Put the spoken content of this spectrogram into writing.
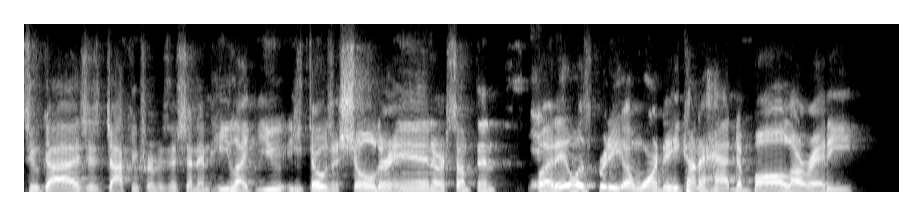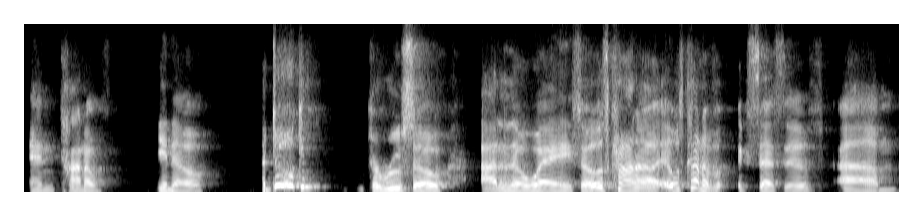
two guys just jockeying for position and he like you he throws a shoulder in or something, yeah. but it was pretty unwarranted. He kind of had the ball already and kind of you know a dog Caruso out of the way, so it was kind of it was kind of excessive. Um,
